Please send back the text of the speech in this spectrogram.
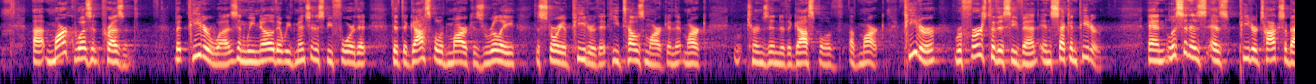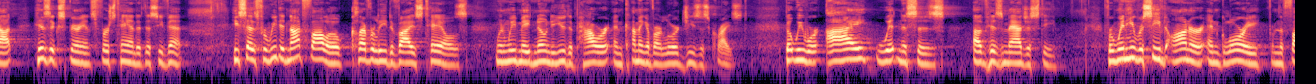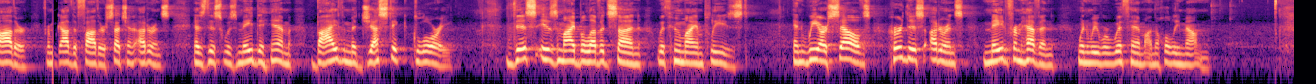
Uh, Mark wasn't present, but Peter was, and we know that we've mentioned this before that, that the Gospel of Mark is really the story of Peter, that he tells Mark, and that Mark turns into the Gospel of, of Mark. Peter refers to this event in 2 Peter. And listen as, as Peter talks about his experience firsthand at this event. He says, For we did not follow cleverly devised tales when we made known to you the power and coming of our Lord Jesus Christ, but we were eyewitnesses of his majesty. For when he received honor and glory from the Father, from God the Father, such an utterance as this was made to him by the majestic glory this is my beloved Son with whom I am pleased. And we ourselves heard this utterance made from heaven when we were with him on the holy mountain.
